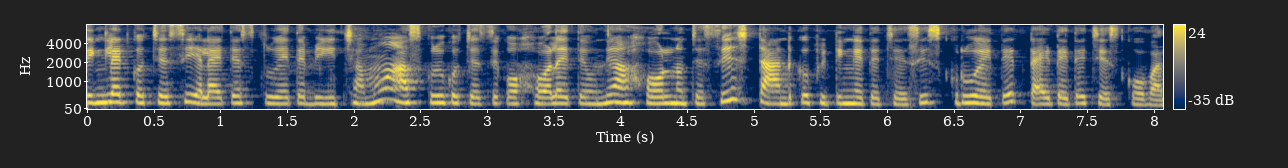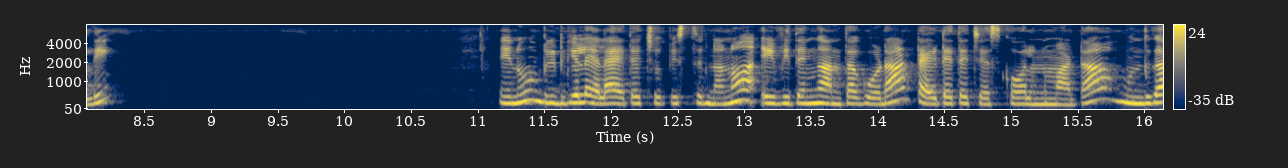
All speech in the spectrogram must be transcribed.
రింగ్ లైట్కి వచ్చేసి ఎలా అయితే స్క్రూ అయితే బిగించామో ఆ స్క్రూకి వచ్చేసి ఒక హోల్ అయితే ఉంది. ఆ హోల్ను వచ్చేసి స్టాండ్కు ఫిట్టింగ్ అయితే చేసి స్క్రూ అయితే టైట్ అయితే చేసుకోవాలి. నేను వీడియోలో ఎలా అయితే చూపిస్తున్నానో ఈ విధంగా అంతా కూడా టైట్ అయితే చేసుకోవాలన్నమాట. ముందుగా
